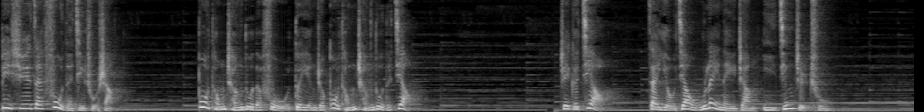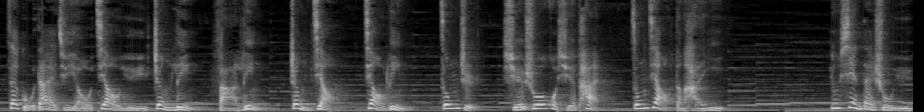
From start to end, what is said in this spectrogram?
必须在富的基础上，不同程度的富对应着不同程度的教。这个教，在有教无类那一章已经指出。在古代具有教育、政令、法令、政教、教令、宗旨、学说或学派、宗教等含义。用现代术语，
